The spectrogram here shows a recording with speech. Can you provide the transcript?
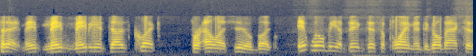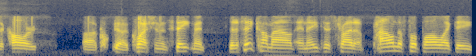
today. Maybe, maybe maybe it does click for LSU, but it will be a big disappointment to go back to the caller's uh, uh question and statement that if they come out and they just try to pound the football like they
